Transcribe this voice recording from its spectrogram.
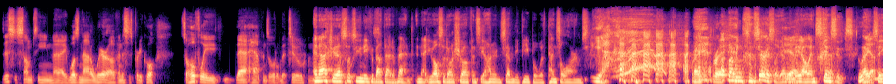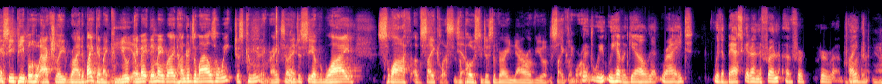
this is something that I was not aware of, and this is pretty cool." So hopefully that happens a little bit too. And actually, that's what's unique about that event, in that you also don't show up and see 170 people with pencil arms. yeah, Right. right. I mean, seriously, I mean, Yeah. you know, and skin suits, right? Yeah. So you see people who actually ride a bike. They might commute. They Yep. may they may ride hundreds of miles a week just commuting, right? So you just see a wide swath of cyclists as Yep. opposed to just a very narrow view of the cycling world. We, we have a gal that rides with a basket on the front of her, her uh, bike Yeah.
